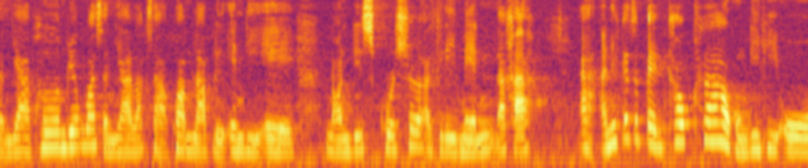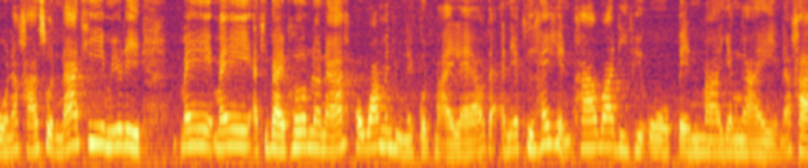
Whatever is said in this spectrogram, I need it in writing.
สัญญาเพิ่ม เรียกว่าสัญญารักษาความลับหรือ NDA non disclosure agreement นะคะ อะอันนี้ก็จะเป็นคร่าวๆของ DPO นะคะ ส่วนหน้าที่มิรีไม่ไม่อธิบายเพิ่มแล้วนะ เพราะว่ามันอยู่ในกฎหมายแล้ว แต่อันนี้คือให้เห็นภาพว่า DPO เป็นมายังไงนะคะ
